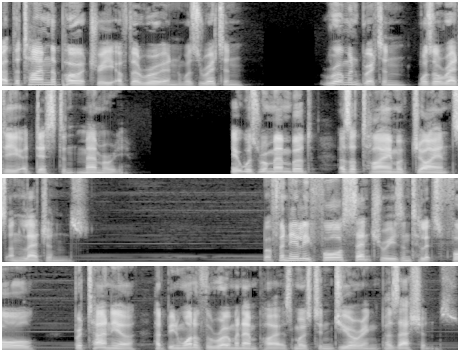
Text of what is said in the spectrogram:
At the time the poetry of the ruin was written, Roman Britain was already a distant memory. It was remembered as a time of giants and legends. But for nearly four centuries until its fall, Britannia had been one of the Roman Empire's most enduring possessions.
